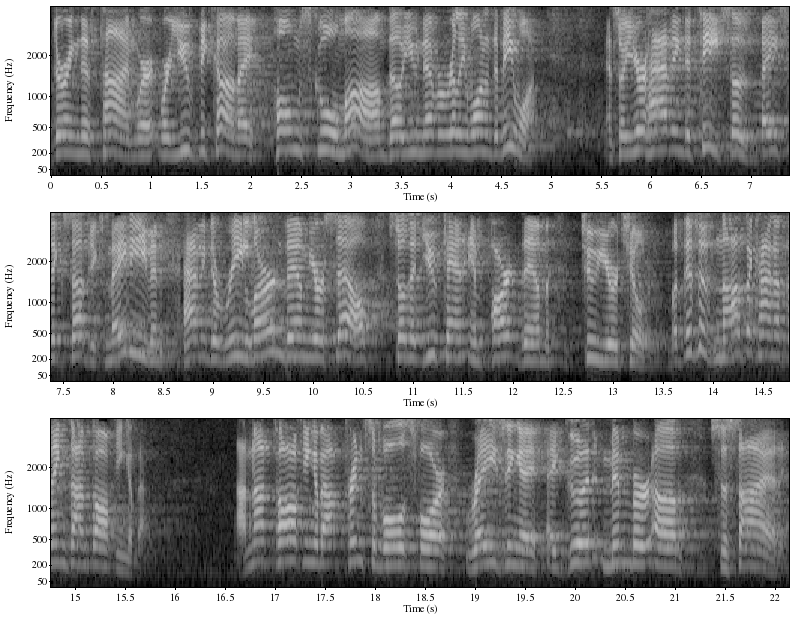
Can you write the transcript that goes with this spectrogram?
during this time where, where you've become a homeschool mom, though you never really wanted to be one. And so you're having to teach those basic subjects, maybe even having to relearn them yourself so that you can impart them to your children. But this is not the kind of things I'm talking about. I'm not talking about principles for raising a, a good member of society.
